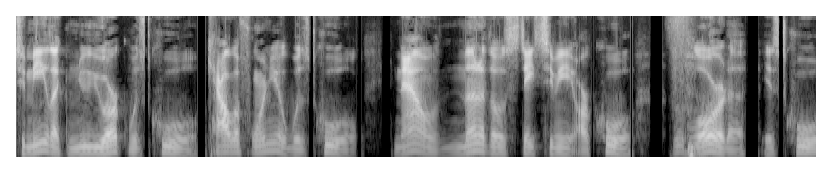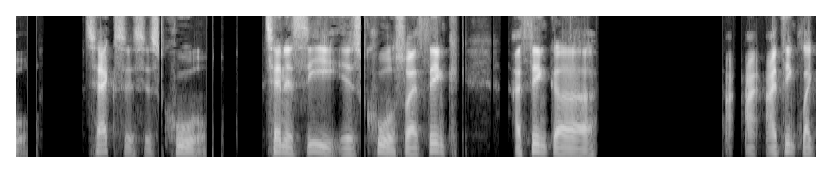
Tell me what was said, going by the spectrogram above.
to me, like New York was cool, California was cool. Now none of those states to me are cool. Florida is cool, Texas is cool, Tennessee is cool. So I think I think uh I, I think like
